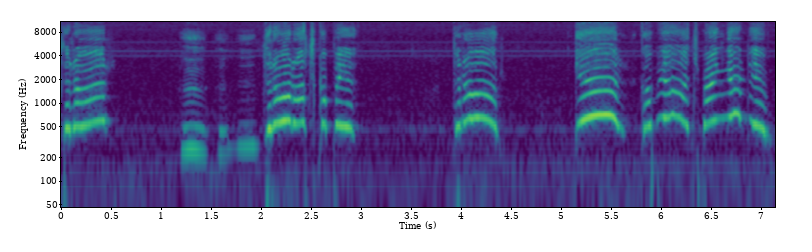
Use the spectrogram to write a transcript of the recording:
Trevor. Trevor aç kapıyı. Trevor. Gel kapıyı aç ben geldim.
